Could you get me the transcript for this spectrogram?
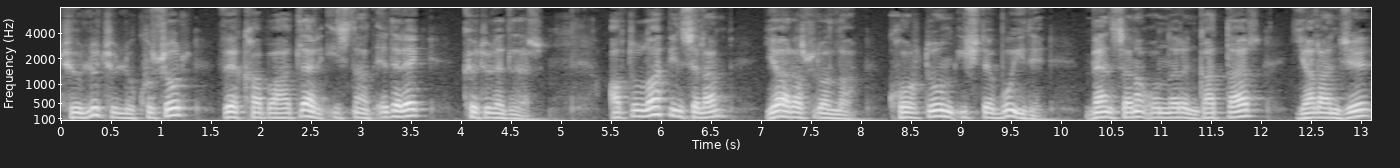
türlü türlü kusur ve kabahatler isnat ederek kötülediler. Abdullah bin Selam, Ya Resulallah korktuğum işte bu idi. Ben sana onların gaddar, yalancı,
